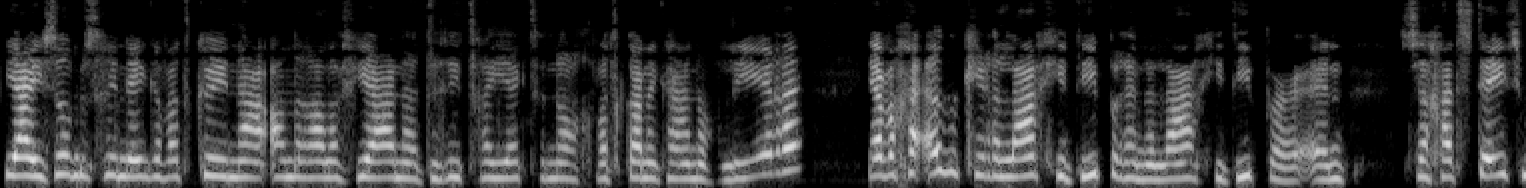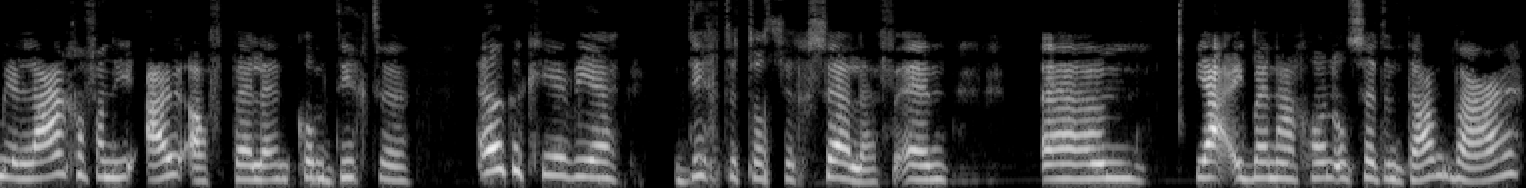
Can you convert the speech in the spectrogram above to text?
ja, je zult misschien denken, wat kun je na anderhalf jaar, na drie trajecten nog, wat kan ik haar nog leren? Ja, we gaan elke keer een laagje dieper en een laagje dieper. En ze gaat steeds meer lagen van die ui afpellen en komt dichter, elke keer weer dichter tot zichzelf. En um, ja, ik ben haar gewoon ontzettend dankbaar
